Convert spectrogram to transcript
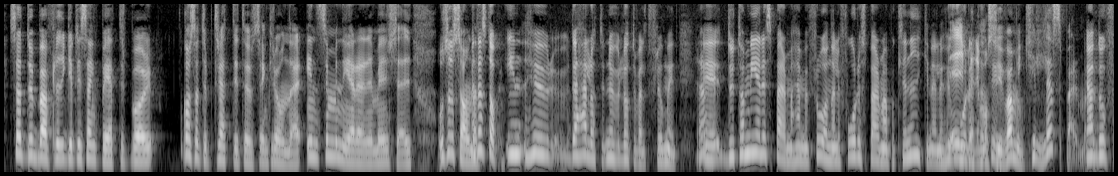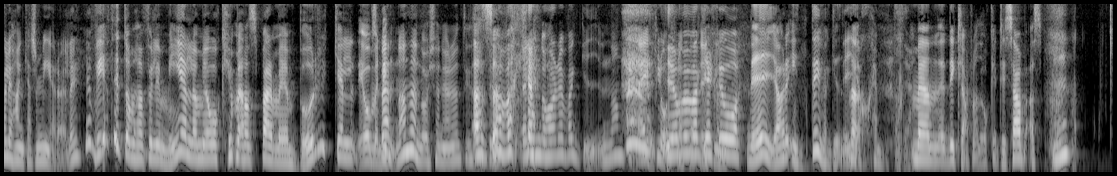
Så att du bara flyger till Sankt Petersburg. Kostar typ 30 000 kronor. Inseminerar dig med en tjej. Och så sa hon vänta att... stopp. In, hur, det här låter, nu låter det väldigt flummigt. Eh, du tar med dig sperma hemifrån eller får du sperma på kliniken? Eller hur Nej men det måste till? ju vara min killes sperma. Ja, då följer han kanske med eller? Jag vet inte om han följer med eller om jag åker med hans sperma i en burk eller... Jo, men det... Spännande ändå känner jag. Inte Alltså, kan- Eller om du har det i vaginan. Nej, förlåt. Ja men man det kanske åker... Nej jag har det inte i vaginan. Nej, jag skämtade. Men det är klart man åker tillsammans.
